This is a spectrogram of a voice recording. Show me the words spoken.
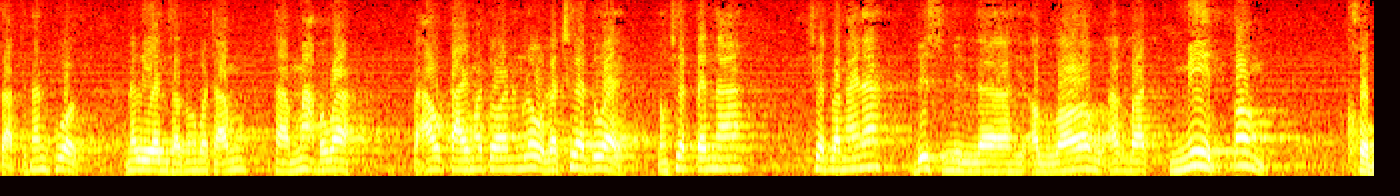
สัตว์ฉะนั้นพวกนักเรียนศาสนาประถมถามมากบอกว่าไปเอาไก่มาตัวนึงลูกแล้วเชื่อด้วย ต้องเชื่อเป็นนะ เชื่อว่าไงนะ บิสมิลลาฮิอัลลอฮฺอักบัดมีดต้องคม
